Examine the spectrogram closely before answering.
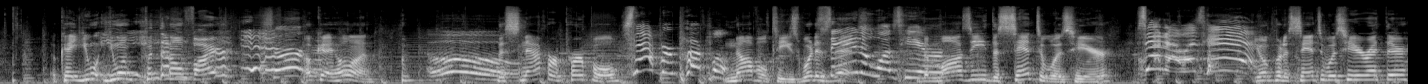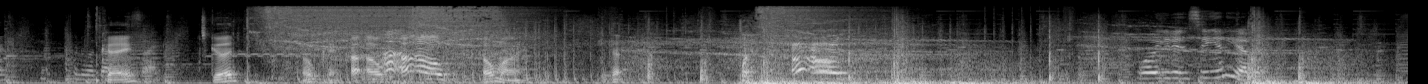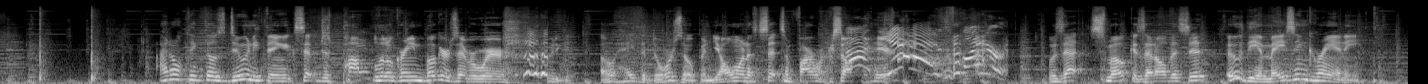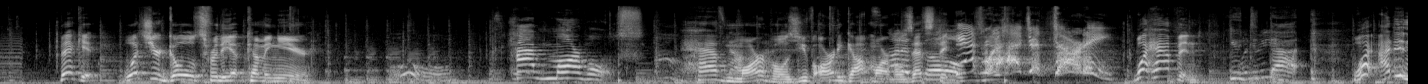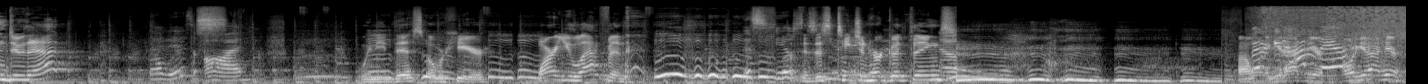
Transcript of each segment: Okay. You want you want to put that on fire? Yeah. Sure. Okay. Hold on. Oh. The snapper purple Snapper purple. novelties. What is Santa this? was here. The Mozzie. The Santa was here. Santa was here. You want to put a Santa was here right there? Wonder what that Okay. looks like. It's good. Okay. Uh oh. Uh oh. Oh my. That. What? Uh oh. Well, you didn't see any of it. I don't think those do anything except just pop little green boogers everywhere. Who'd he get- oh, hey, the door's open. Y'all want to set some fireworks off in uh, here? Yes. Fire. Was that smoke? Is that all this is? Ooh, the amazing granny. Beckett, what's your goals for the upcoming year? Ooh. Have marbles. Have marbles. You've already got marbles. a That's goal. the. That's 130. What happened? You What do you did that. What? I didn't do that. That is odd. We need this over here. Why are you laughing? This feels. Is this teaching her good things? I want to get, out, out of here. there. I want to get out of here.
